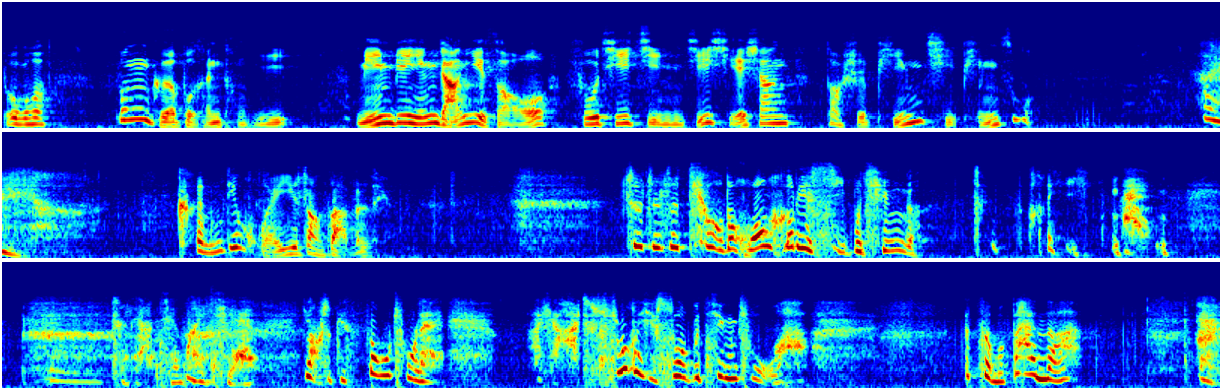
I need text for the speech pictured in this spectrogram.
不过风格不很统一，民兵营长一走，夫妻紧急协商，倒是平起平坐。哎呀，肯定怀疑上咱们了呀！这这这跳到黄河里洗不清啊！哎，这两千块钱要是给搜出来，哎呀，这说也说不清楚啊！怎么办呢？哎，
